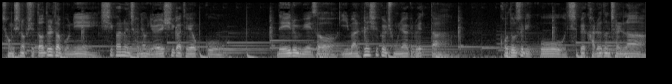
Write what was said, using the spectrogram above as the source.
정신없이 떠들다 보니 시간은 저녁 10시가 되었고 내일을 위해서 이만 회식을 종료하기로 했다. 겉옷을 입고 집에 가려던 찰나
